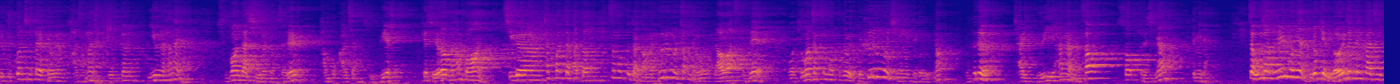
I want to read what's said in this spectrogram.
이 국권 침탈을 배우는 과정은 목표 이유는 하나예요. 두 번 다시 이런 역사를 반복하지 않기 위해서. 그래서 여러분 한번 지금 첫 번째 봤던 학습목표도 한번 흐름을 쭉 나오- 나왔을 텐데 어, 두 번째 학습목표도 이렇게 흐름으로 진행이 되거든요. 그 흐름 잘 유의하면서 수업 들으시면 됩니다. 자 우선 일본은 이렇게 러일 전쟁까지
